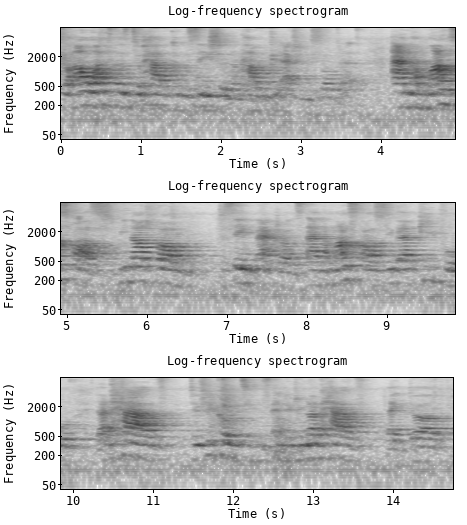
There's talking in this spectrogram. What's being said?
So I want us to have a conversation on how we could actually solve that. And amongst us, we're not from the same backgrounds, and amongst us, you got people that have difficulties and they do not have like the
